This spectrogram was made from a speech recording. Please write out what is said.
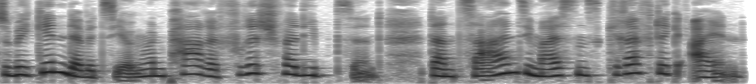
Zu Beginn der Beziehung, wenn Paare frisch verliebt sind, dann zahlen sie meistens kräftig ein,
